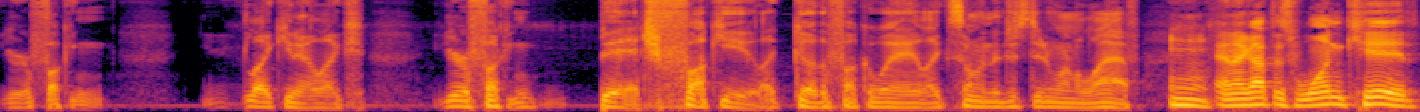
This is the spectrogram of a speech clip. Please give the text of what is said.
you're a fucking, like you know, like you're a fucking bitch, fuck you, like go the fuck away, like someone that just didn't want to laugh. And I got this one kid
